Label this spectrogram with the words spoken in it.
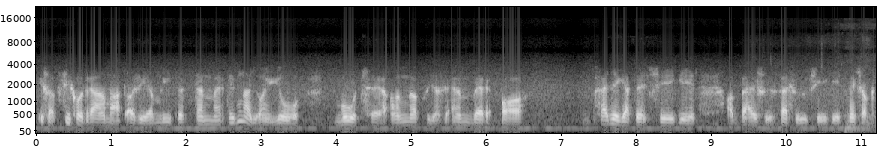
és a pszichodrámát azért említettem, mert egy nagyon jó módszer annak, hogy az ember a fenyegetettségét, a belső feszültségét ne csak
